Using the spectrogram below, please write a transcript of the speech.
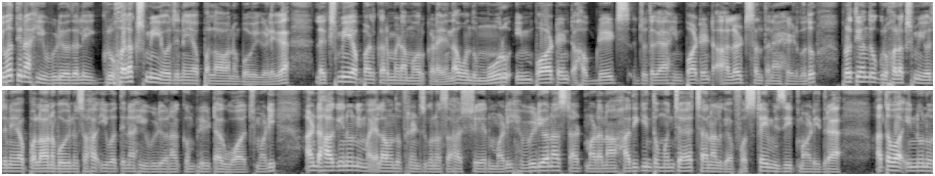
ಇವತ್ತಿನ ಈ ವಿಡಿಯೋದಲ್ಲಿ ಗೃಹಲಕ್ಷ್ಮಿ ಯೋಜನೆಯ ಫಲಾನುಭವಿಗಳಿಗೆ ಲಕ್ಷ್ಮೀ ಹೆಬ್ಬಾಳ್ಕರ್ ಮೇಡಮ್ ಅವ್ರ ಕಡೆಯಿಂದ ಒಂದು ಮೂರು ಇಂಪಾರ್ಟೆಂಟ್ ಅಪ್ಡೇಟ್ಸ್ ಜೊತೆಗೆ ಇಂಪಾರ್ಟೆಂಟ್ ಅಲರ್ಟ್ಸ್ ಅಂತಲೇ ಹೇಳ್ಬೋದು. ಪ್ರತಿಯೊಂದು ಗೃಹಲಕ್ಷ್ಮಿ ಯೋಜನೆಯ ಫಲಾನುಭವಿನೂ ಸಹ ಇವತ್ತಿನ ಈ ವಿಡಿಯೋನ ಕಂಪ್ಲೀಟಾಗಿ ವಾಚ್ ಮಾಡಿ ಆ್ಯಂಡ್ ಹಾಗೇನೂ ನಿಮ್ಮ ಎಲ್ಲ ಒಂದು ಫ್ರೆಂಡ್ಸ್ಗೂ ಸಹ ಶೇರ್ ಮಾಡಿ. ವಿಡಿಯೋನ ಸ್ಟಾರ್ಟ್ ಮಾಡೋಣ. ಅದಕ್ಕಿಂತ ಮುಂಚೆ ಚಾನಲ್ಗೆ ಫಸ್ಟ್ ಟೈಮ್ ವಿಸಿಟ್ ಮಾಡಿದರೆ ಅಥವಾ ಇನ್ನೂ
